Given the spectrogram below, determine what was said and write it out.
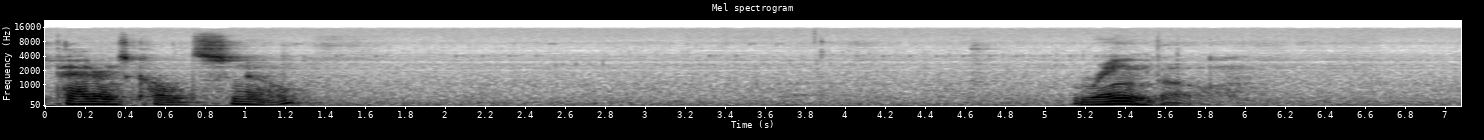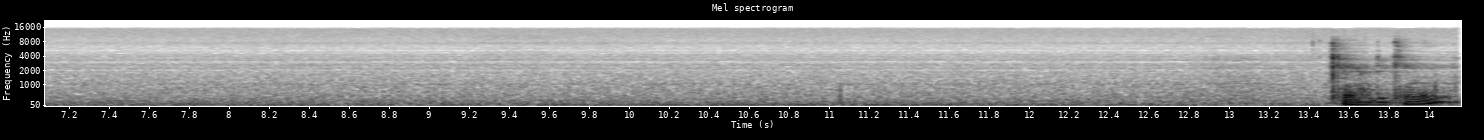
pattern's called Snow. Rainbow. Candy cane.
